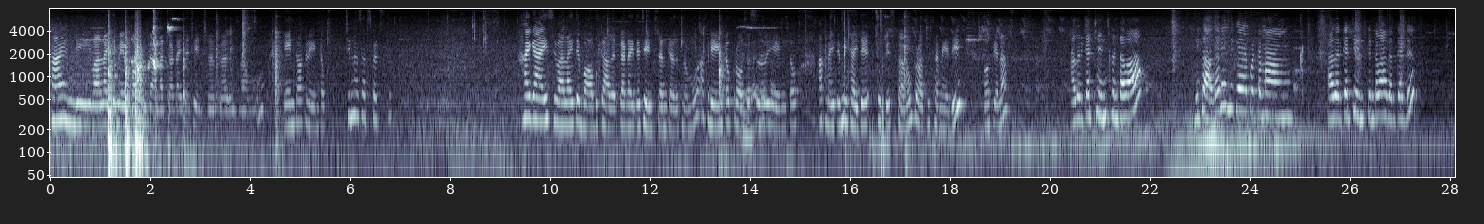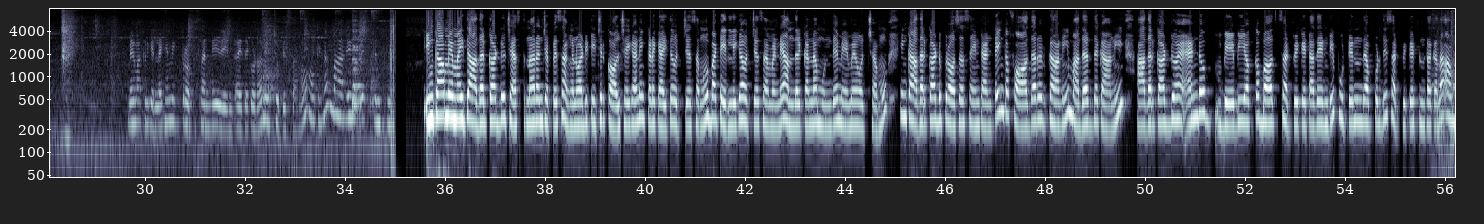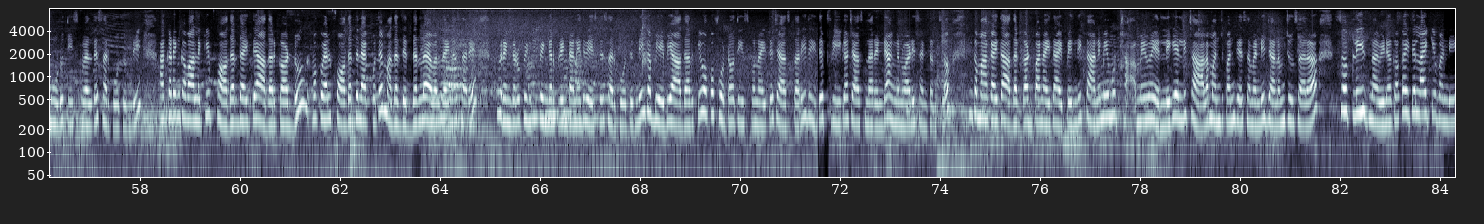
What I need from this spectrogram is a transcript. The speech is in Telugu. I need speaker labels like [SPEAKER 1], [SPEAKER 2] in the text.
[SPEAKER 1] హాయ్ అండి. వాళ్ళైతే మేము బాబుకి ఆధార్ కార్డ్ అయితే చేయించడానికి వెళ్తున్నాము ఏంటో అక్కడ ఏంటో చిన్న సబ్స్క్రైబ్స్ హాయ్ గాయస్ ఇవాళ అయితే బాబుకి ఆధార్ కార్డ్ అయితే చేయించడానికి వెళ్తున్నాము. అక్కడ ఏంటో ప్రాసెస్ ఏంటో అక్కడైతే మీకు అయితే చూపిస్తాను ప్రాసెస్ అనేది. ఓకేనా? ఆధార్ కార్డ్ చేయించుకుంటావా? నీకు ఆధార్ ఎందుకే పుట్టమ్మా ఆధార్ కార్డ్ చేయించుకుంటావా? ఆధార్ కార్డు మేము అక్కడికి వెళ్ళాక మీకు ప్రాసెస్ అంటే ఏంటో అయితే కూడా మీకు చూపిస్తాను. ఓకేనా? బాయ్ ఇంకా మేమైతే ఆధార్ కార్డు చేస్తున్నారని చెప్పేసి అంగన్వాడీ టీచర్ కాల్ చేయగానే ఇక్కడికి అయితే వచ్చేసాము. బట్ ఎర్లీగా వచ్చేసామండి. అందరికన్నా ముందే మేమే వచ్చాము. ఇంకా ఆధార్ కార్డు ప్రాసెస్ ఏంటంటే ఇంకా ఫాదర్ కానీ మదర్ది కానీ ఆధార్ కార్డు అండ్ బేబీ యొక్క బర్త్ సర్టిఫికేట్ అదే అండి పుట్టినప్పుడుది సర్టిఫికేట్ ఉంటుంది కదా ఆ మూడు తీసుకువెళ్తే సరిపోతుంది. అక్కడ ఇంకా వాళ్ళకి ఫాదర్ది అయితే ఆధార్ కార్డు. ఒకవేళ ఫాదర్ది లేకపోతే మదర్ది ఇద్దరిలో ఎవరిదైనా సరే. ఫింగర్ ఫింగర్ ప్రింట్ అనేది వేస్తే సరిపోతుంది. ఇంకా బేబీ ఆధార్కి ఒక ఫోటో తీసుకొని అయితే చేస్తారు. ఇది అయితే ఫ్రీగా చేస్తున్నారండి అంగన్వాడీ సెంటర్స్లో. ఇంకా మాకైతే ఆధార్ కార్డ్ పని అయితే అయిపోయింది. కానీ మేము చా మేము ఎర్లీగా వెళ్ళి చాలా మంచి పని చేసామండి. జనం చూసారా? సో ప్లీజ్ నా వీడియోకి ఒక అయితే లైక్ ఇవ్వండి.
